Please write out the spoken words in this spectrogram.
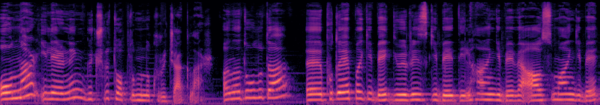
onlar ilerinin güçlü toplumunu kuracaklar. Anadolu'da e, Pudayapa gibi, Gürriz gibi, Dilhan gibi ve Asuman gibi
